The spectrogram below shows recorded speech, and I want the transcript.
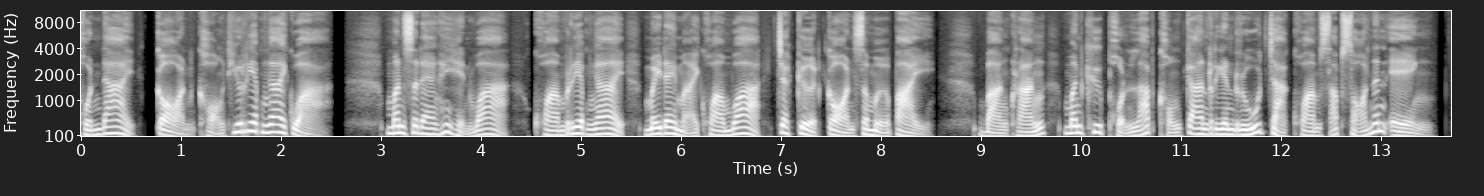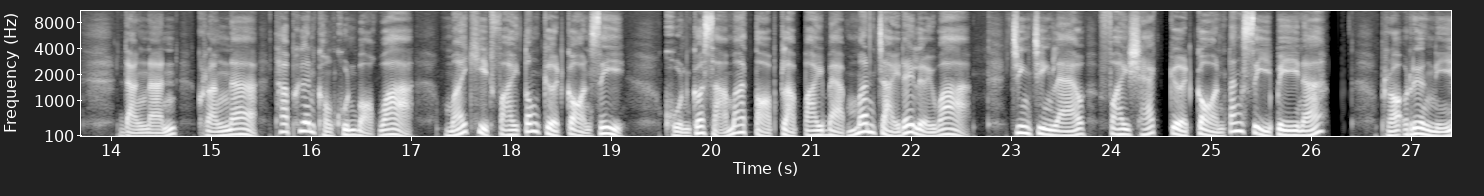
ค้นได้ก่อนของที่เรียบง่ายกว่า มันแสดงให้เห็นว่า ความเรียบง่ายไม่ได้หมายความว่าจะเกิดก่อนเสมอไป บางครั้งมันคือผลลัพธ์ของการเรียนรู้จากความซับซ้อนนั่นเอง ดังนั้น ครั้งหน้าถ้าเพื่อนของคุณบอกว่า ไม้ขีดไฟต้องเกิดก่อนสิคุณก็สามารถตอบกลับไปแบบมั่นใจได้เลยว่า จริง ๆ แล้วไฟแช็กเกิดก่อนตั้ง 4 ปีนะ เพราะเรื่องนี้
